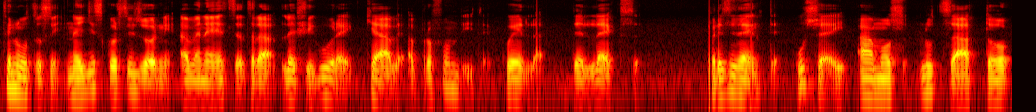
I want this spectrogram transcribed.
tenutosi negli scorsi giorni a Venezia tra le figure chiave approfondite, quella dell'ex presidente Uscei Amos Luzzatto.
